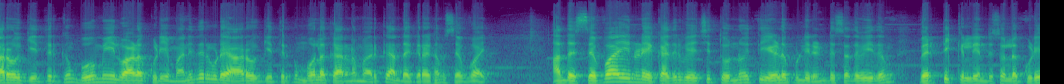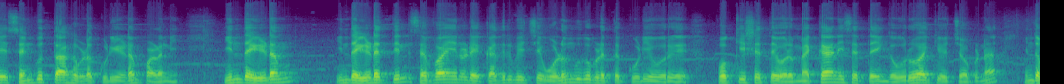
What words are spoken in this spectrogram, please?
ஆரோக்கியத்திற்கும் பூமியில் வாழக்கூடிய மனிதர்களுடைய ஆரோக்கியத்திற்கும் மூல காரணமாக இருக்குது அந்த கிரகம் செவ்வாய். அந்த செவ்வாயினுடைய கதிர்வீச்சு தொண்ணூற்றி ஏழு புள்ளி ரெண்டு சதவீதம் வெர்டிக்கல் என்று சொல்லக்கூடிய செங்குத்தாக விழக்கூடிய இடம் பழனி. இந்த இடம் இந்த இடத்தில் செவ்வாயினுடைய கதிர்வீச்சை ஒழுங்குபடுத்தக்கூடிய ஒரு பொக்கிஷத்தை ஒரு மெக்கானிசத்தை இங்கே உருவாக்கி வச்சோம் அப்படின்னா இந்த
